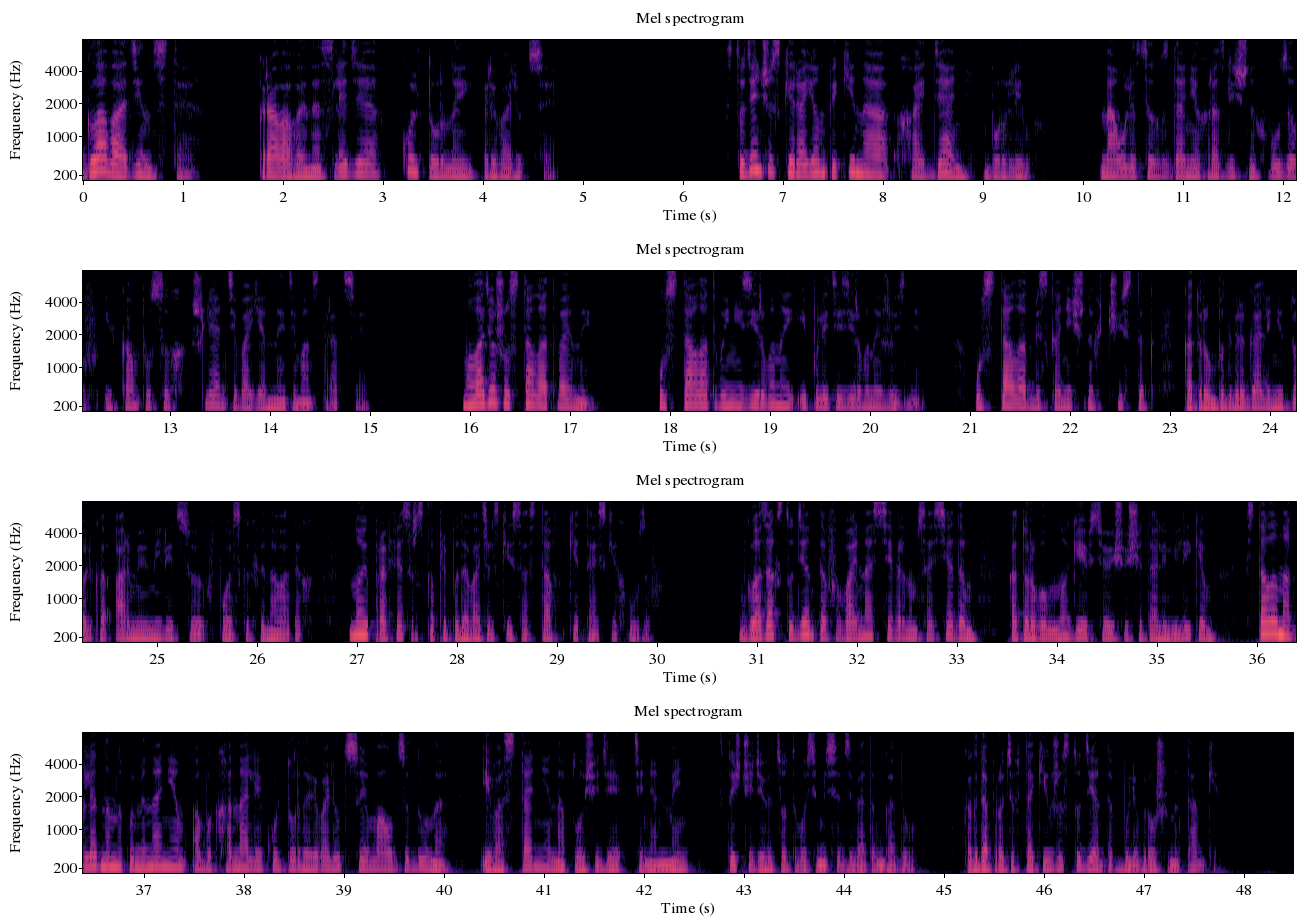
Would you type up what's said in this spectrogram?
Глава 11. Кровавое наследие культурной революции. Студенческий район Пекина Хайдянь бурлил. На улицах, в зданиях различных вузов и кампусах шли антивоенные демонстрации. Молодежь устала от войны, устала от военизированной и политизированной жизни, устала от бесконечных чисток, которым подвергали не только армию и милицию в поисках виноватых, но и профессорско-преподавательский состав китайских вузов. В глазах студентов война с северным соседом, которого многие все еще считали великим, стала наглядным напоминанием об вакханалии культурной революции Мао Цзэдуна и восстании на площади Тяньаньмэнь в 1989 году, когда против таких же студентов были брошены танки.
